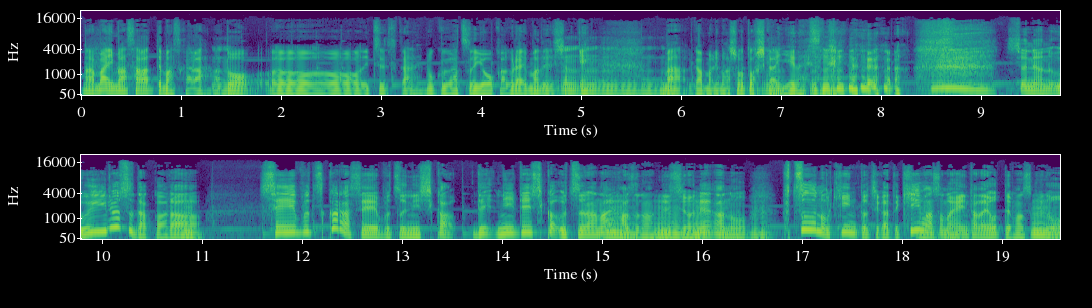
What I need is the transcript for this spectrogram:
まあ今下がってますから、うん。あと、いつですかね、6月8日ぐらいまででしたっけ、うんうんうんうんまあ頑張りましょうとしか言えないですね。ねあのウイルスだから、うん生物から生物にしかでにでしか移らないはずなんですよね。あの普通の菌と違って菌はその辺に漂ってますけど、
